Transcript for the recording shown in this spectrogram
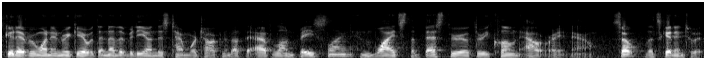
good everyone, Enrique here with another video and this time we're talking about the Avalon bassline and why it's the best 303 clone out right now. So let's get into it.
